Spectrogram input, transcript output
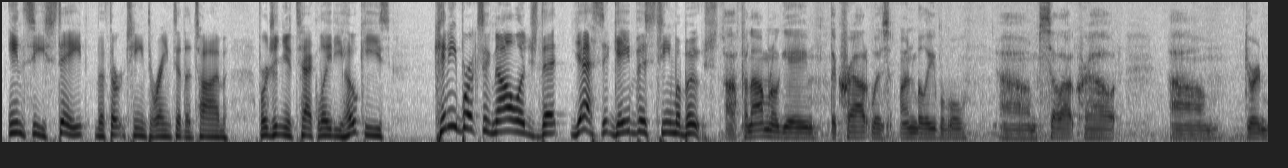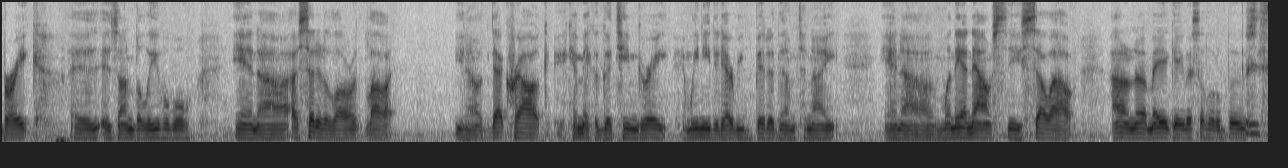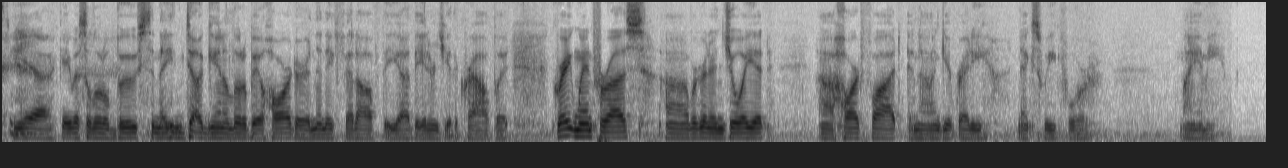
NC State, the 13th ranked at the time, Virginia Tech Lady Hokies, Kenny Brooks acknowledged that, yes, it gave this team a boost. A phenomenal game. The crowd was unbelievable. Um, sellout crowd um, during break is, is unbelievable. And uh, I've said it a lot, lot you know, that crowd can make a good team great, and we needed every bit of them tonight. And uh, when they announced the sellout, I don't know, it may have gave us a little boost. Yeah, gave us a little boost, and they dug in a little bit harder, and then they fed off the uh, the energy of the crowd. But great win for us. Uh, we're going to enjoy it, uh, hard fought, and uh, get ready next week for Miami.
